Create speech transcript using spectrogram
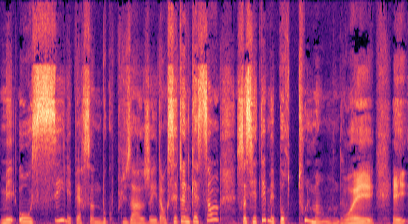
mais aussi les personnes beaucoup plus âgées. Donc, c'est une question société, mais pour tout le monde. Oui, et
